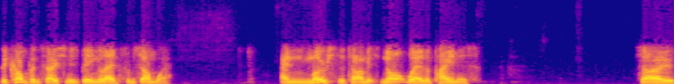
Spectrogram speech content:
the compensation is being led from somewhere. And most of the time it's not where the pain is. So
